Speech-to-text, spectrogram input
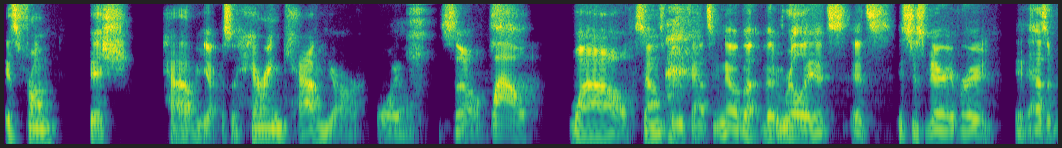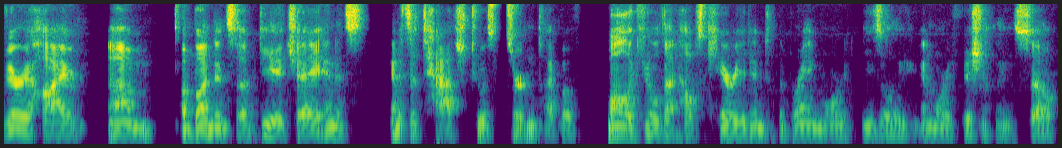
it's from fish caviar, so herring caviar oil. So Wow. wow, sounds pretty fancy. No, but but really, it's it's it's just very very. It has a very high um, abundance of DHA, and it's and it's attached to a certain type of molecule that helps carry it into the brain more easily and more efficiently. So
